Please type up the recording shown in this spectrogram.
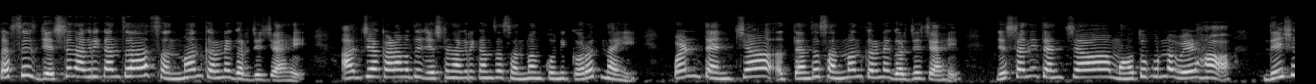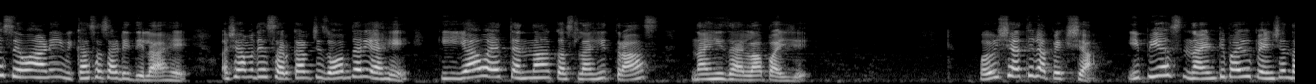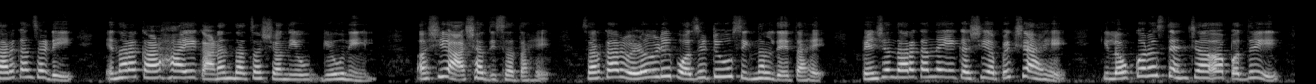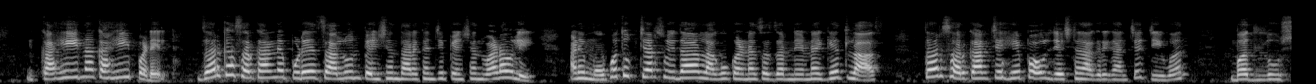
तसेच ज्येष्ठ नागरिकांचा सन्मान करणे गरजेचे आहे. आजच्या काळामध्ये ज्येष्ठ नागरिकांचा सन्मान कोणी करत नाही पण त्यांच्या त्यांचा सन्मान करणे गरजेचे आहे. ज्येष्ठांनी त्यांचा महत्त्वपूर्ण वेळ हा देशसेवा आणि विकासासाठी दिला आहे. अशामध्ये सरकारची जबाबदारी आहे की या वयात त्यांना कसलाही त्रास नाही झाला पाहिजे. भविष्यातील अपेक्षा. E P S ninety five पेन्शनधारकांसाठी येणारा काळ हा एक आनंदाचा क्षण येऊ घेऊन येईल अशी आशा दिसत आहे. सरकार वेळोवेळी पॉझिटिव्ह सिग्नल देत आहे. पेन्शनधारकांना एक अशी अपेक्षा आहे की लवकरच त्यांच्या पदरी काही ना काही पडेल. जर का सरकारने पुढे चालून पेन्शनधारकांची पेन्शन वाढवली आणि मोफत उपचार सुविधा लागू करण्याचा जर निर्णय घेतलास तर सरकारचे हे पाऊल ज्येष्ठ नागरिकांचे जीवन बदलू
